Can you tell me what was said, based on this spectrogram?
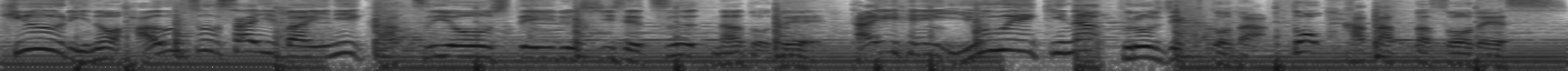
キュウリのハウス栽培に活用している施設などで大変有益なプロジェクトだと語ったそうです。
